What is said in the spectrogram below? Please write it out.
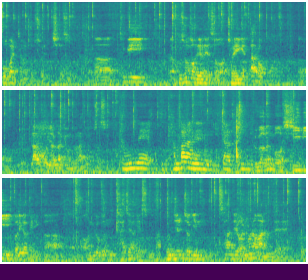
고발장을 접수시켰습니다. 아, 특위 어, 구성과 관련해서 저에게 따로 어, 따로 연락이 온 건 아직 없었습니다. 당내 어쨌든 반발하는 입장을 가진 그거는 뭐 시비 거리가 되니까 어, 언급은 자제하겠습니다. 본질적인 사안들이 얼마나 많은데 음,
